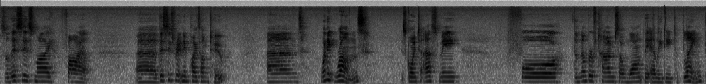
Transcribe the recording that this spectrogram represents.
So this is my file. Uh, this is written in Python 2, and when it runs, it's going to ask me for the number of times I want the LED to blink,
